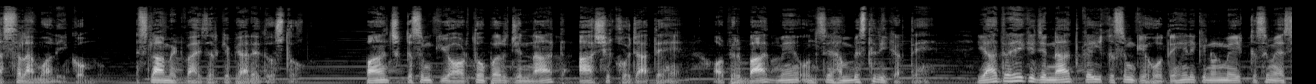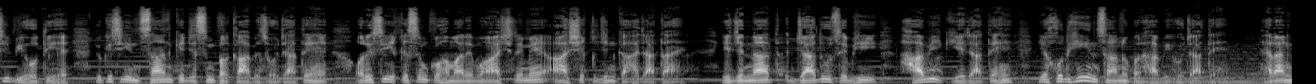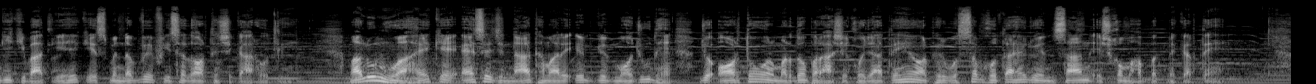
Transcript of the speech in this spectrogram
अस्सलाम वालेकुम इस्लाम एडवाइजर के प्यारे दोस्तों, पाँच किस्म की औरतों पर जिन्नात आशिक हो जाते हैं और फिर बाद में उनसे हम बिस्तरी करते हैं। याद रहे कि जिन्नात कई किस्म के होते हैं, लेकिन उनमें एक किस्म ऐसी भी होती है जो किसी इंसान के जिस्म पर काबिज हो जाते हैं और इसी किस्म को हमारे मुआशरे में आशिक जिन कहा जाता है। ये जिन्नात जादू से भी हावी किए जाते हैं, या खुद ही इंसानों पर हावी हो जाते हैं। हैरानगी की बात यह है कि इसमें नब्बे फ़ीसद औरतें शिकार होती हैं। मालूम हुआ है कि ऐसे जिन्नात हमारे इर्द गिर्द मौजूद हैं, जो औरतों और मर्दों पर आशिक हो जाते हैं और फिर वो सब होता है जो इंसान इश्क मोहब्बत में करते हैं।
